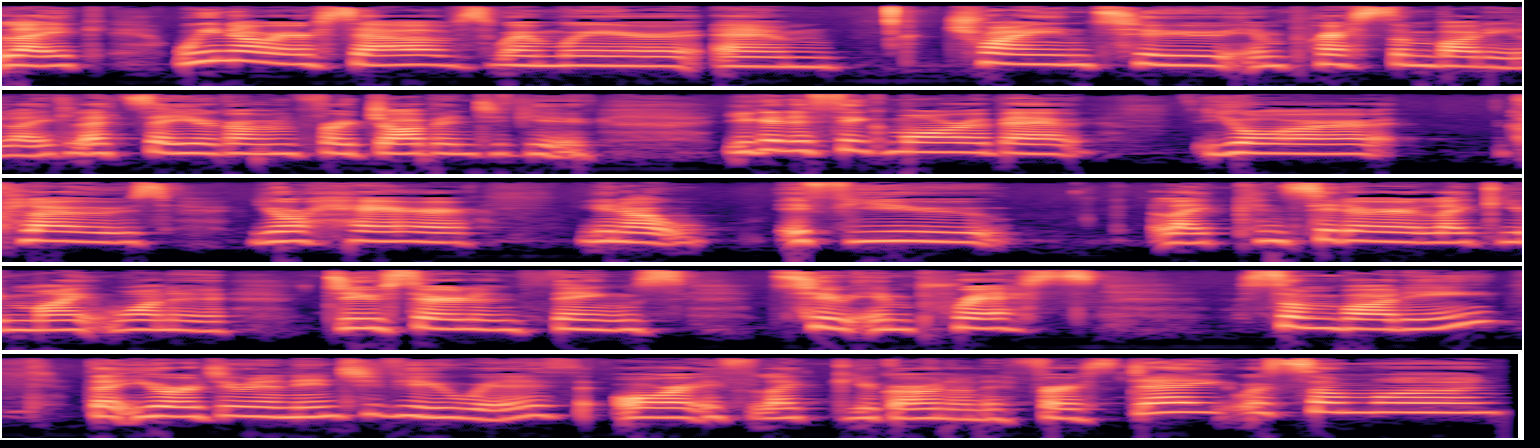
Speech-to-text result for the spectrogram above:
Like we know ourselves when we're um trying to impress somebody. Like let's say you're going for a job interview. You're going to think more about your clothes, your hair, you know, if you like consider like you might want to do certain things to impress somebody that you're doing an interview with or if like you're going on a first date with someone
